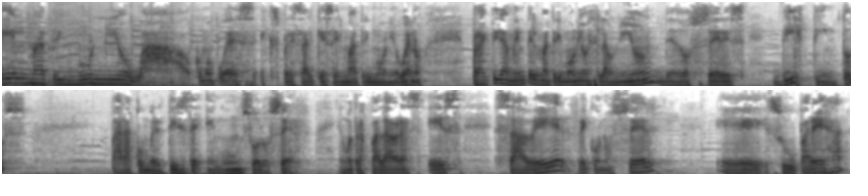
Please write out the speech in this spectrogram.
El matrimonio, wow, ¿cómo puedes expresar qué es el matrimonio? Bueno, prácticamente el matrimonio es la unión de dos seres distintos para convertirse en un solo ser. En otras palabras, es saber reconocer eh, su pareja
